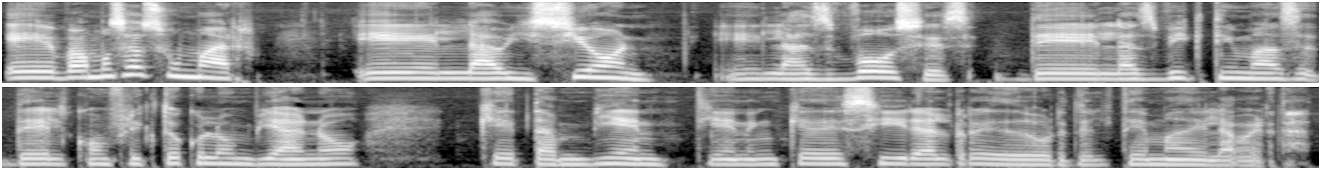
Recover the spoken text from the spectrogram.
Eh, vamos a sumar eh, la visión, eh, las voces de las víctimas del conflicto colombiano que también tienen que decir alrededor del tema de la verdad.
